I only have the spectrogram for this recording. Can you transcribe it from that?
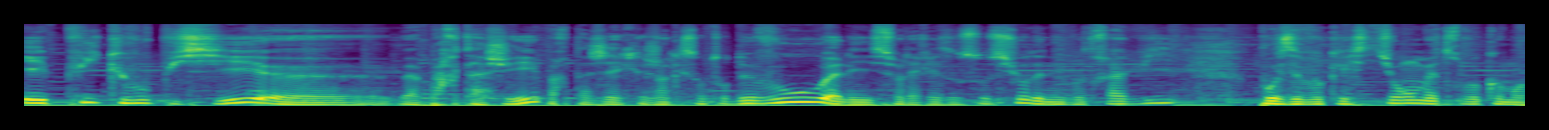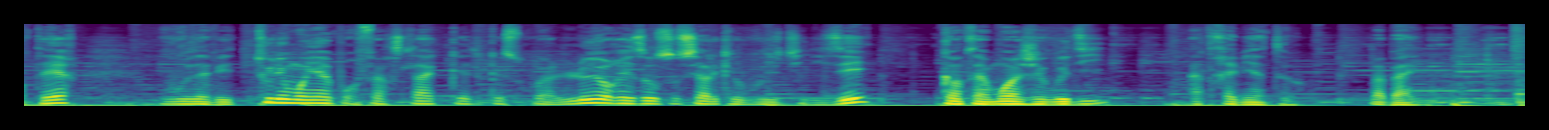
et puis que vous puissiez euh, bah, partager, partager avec les gens qui sont autour de vous, aller sur les réseaux sociaux, donner votre avis, poser vos questions, mettre vos commentaires. Vous avez tous les moyens pour faire cela, quel que soit le réseau social que vous utilisez. Quant à moi, je vous dis à très bientôt. Bye bye.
